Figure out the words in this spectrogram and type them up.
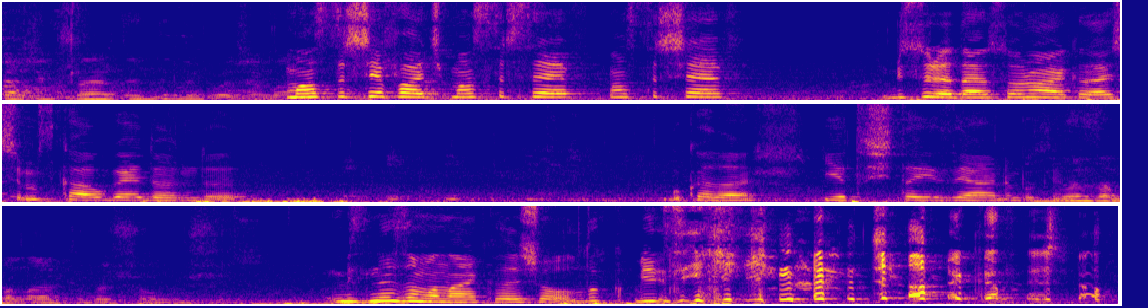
çocuklar dedi de kocaman. Masterchef aç, Masterchef, Masterchef. Bir süreden sonra arkadaşlarımız kavgaya döndü. Bu kadar. Yatıştayız yani Biz bugün. ne zaman arkadaş olmuşuz? Biz ne zaman arkadaş olduk? Biz iki gün önce arkadaş olduk.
